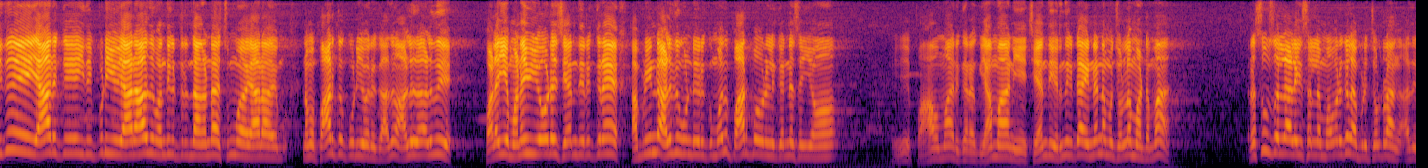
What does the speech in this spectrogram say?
இது யாருக்கு? இது இப்படி யாராவது வந்துக்கிட்டு இருந்தாங்கன்னா சும்மா யாரா நம்ம பார்க்கக்கூடியவருக்கு. அதுவும் அழுது அழுது பழைய மனைவியோடு சேர்ந்து இருக்கிறேன். அப்படின்ட்டு அழுது கொண்டு இருக்கும்போது பார்ப்பவர்களுக்கு என்ன செய்யும்? ஏ பாவமாக இருக்கிற ஏமா நீ சேர்ந்து இருந்துக்கிட்டா என்னன்னு நம்ம சொல்ல மாட்டோமா? ரசூசல்லா அலி சொல்லம் அவர்கள் அப்படி சொல்கிறாங்க அது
